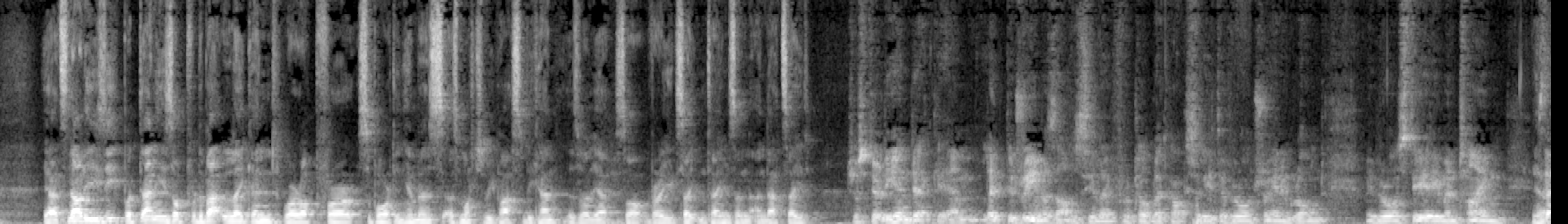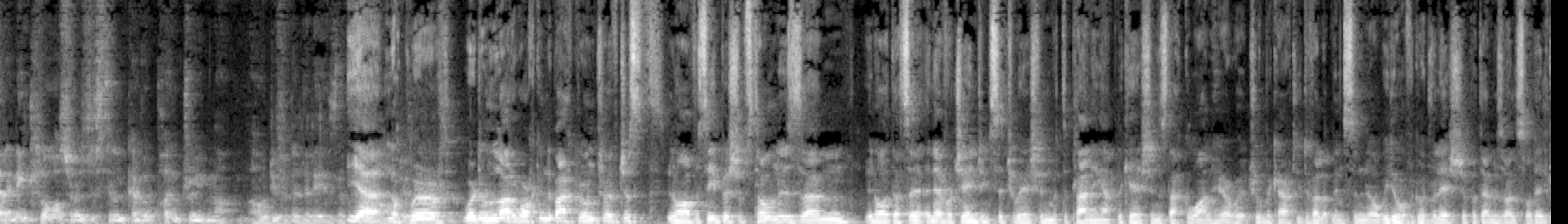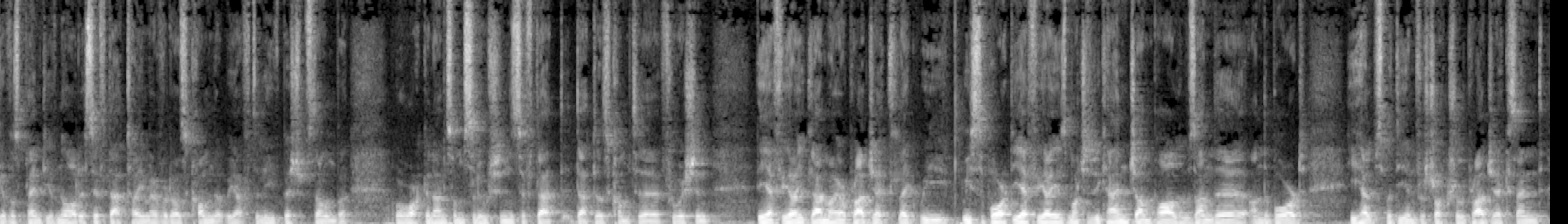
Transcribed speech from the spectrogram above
yeah, it's not easy, but Danny's up for the battle, like, and we're up for supporting him as, as much as we possibly can as well. Yeah, so very exciting times on, on that side. Just near the end, um, like the dream is obviously like for a club like Cork City to have your own training ground, maybe our own stadium and time. Is that any closer? Is it still kind of a pipe dream? How difficult it is? Yeah, look, we're we're doing a lot of work in the background. Trev, just you know, obviously Bishopstown is um, you know that's a, an ever changing situation with the planning applications that go on here with through McCarthy Developments, and you know we do have a good relationship with them as well, so they'll give us plenty of notice if that time ever does come that we have to leave Bishopstown. But we're working on some solutions if that that does come to fruition the FAI Glanmire project. Like we we support the FAI as much as we can. John Paul, who's on the on the board, he helps with the infrastructural projects and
